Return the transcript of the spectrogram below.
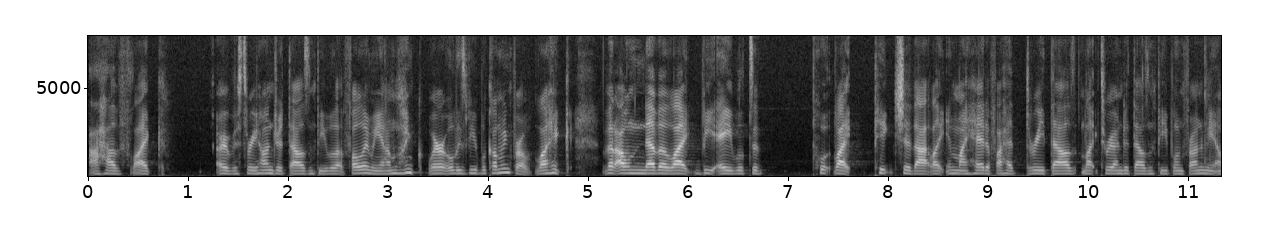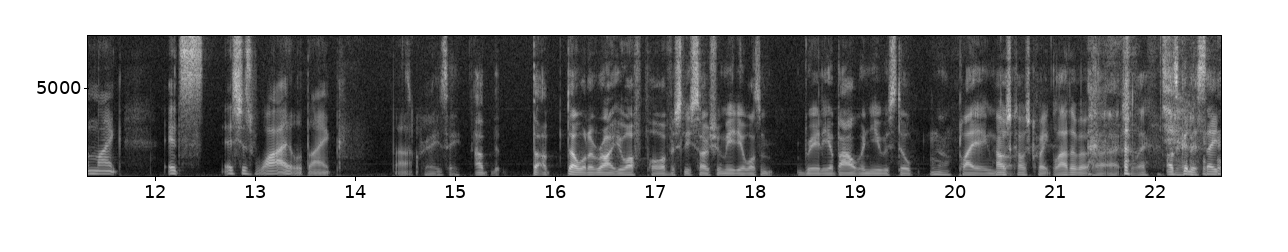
I have like over 300,000 people that follow me. And I'm like, where are all these people coming from? Like, that I'll never like be able to put like picture that like in my head if I had 3,000, like 300,000 people in front of me. I'm like, it's, it's just wild. Like, but. Crazy. I, I don't want to write you off, Paul. Obviously, social media wasn't really about when you were still No. playing. I was, I was quite glad about that actually. I was going to say,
